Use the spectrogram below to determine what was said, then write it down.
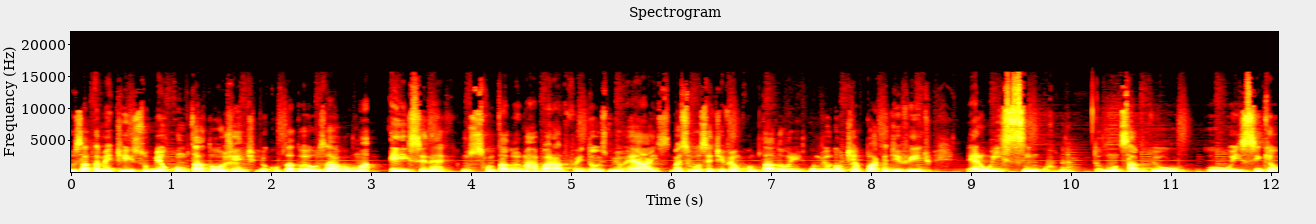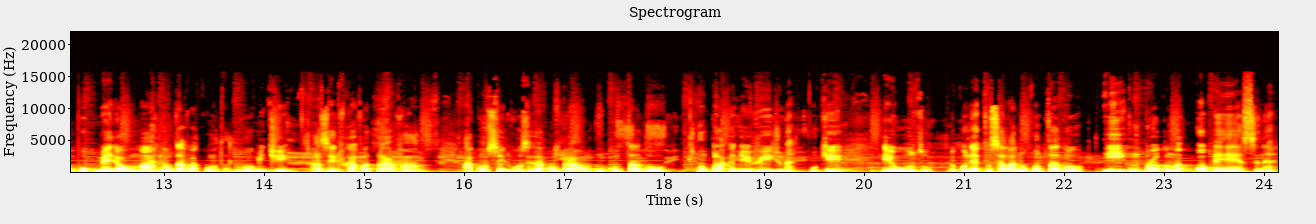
exatamente isso. O meu computador, gente, meu computador eu usava uma Ace, né? Um dos computadores mais baratos foi dois mil reais. Mas se você tiver um computador, o meu não tinha placa de vídeo, era um i5, né? Todo mundo sabe que o, o i5 é um pouco melhor, mas não dava conta, não vou mentir. Às vezes ele ficava travando aconselho vocês a comprar um, um computador com placa de vídeo, né? Porque eu uso, eu conecto o celular no computador e um programa OBS, né?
